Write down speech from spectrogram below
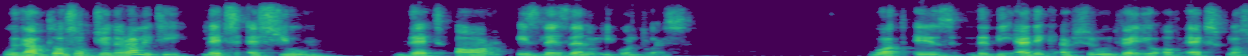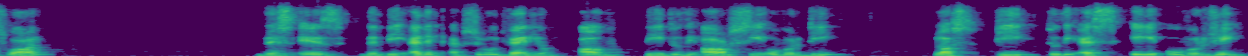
Without loss of generality, let's assume that r is less than or equal to s. What is the p-adic absolute value of x plus y? This is the p-adic absolute value of p to the r, c over d, plus p to the s, a over j.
